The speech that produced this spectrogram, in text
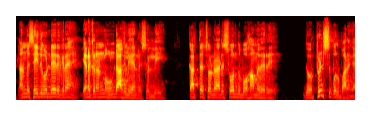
நன்மை செய்து கொண்டே இருக்கிறேன் எனக்கு நன்மை உண்டாகலையே என்று சொல்லி கர்த்தர் சொல்கிறாரு சோர்ந்து போகாமல் இரு. இந்த ஒரு பிரின்சிபல் பாருங்க.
